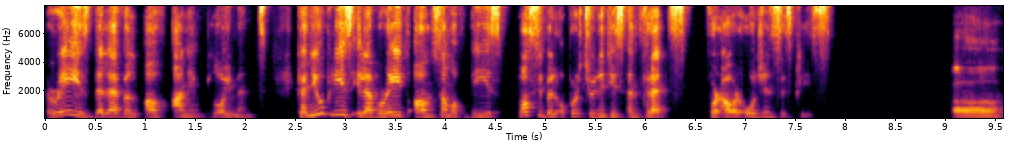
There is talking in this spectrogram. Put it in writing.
raise the level of unemployment. Can you please elaborate on some of these possible opportunities and threats for our audiences, please? Uh,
